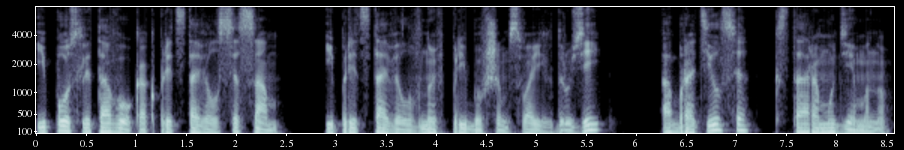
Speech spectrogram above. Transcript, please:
и после того, как представился сам и представил вновь прибывшим своих друзей, обратился к старому демону.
